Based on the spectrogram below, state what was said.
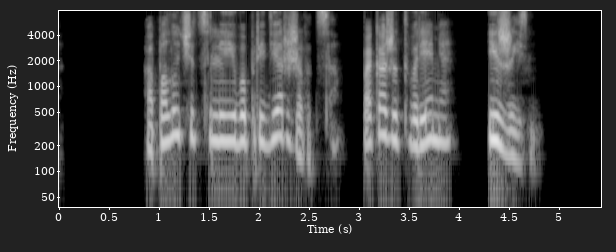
А получится ли его придерживаться, покажет время и жизнь.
